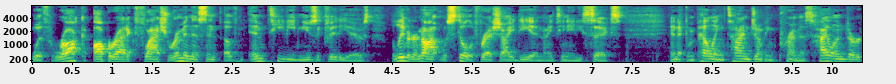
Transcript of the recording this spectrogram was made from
with rock operatic flash reminiscent of MTV music videos. Believe it or not, was still a fresh idea in 1986. And a compelling time jumping premise, Highlander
